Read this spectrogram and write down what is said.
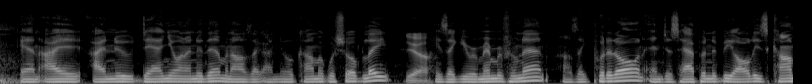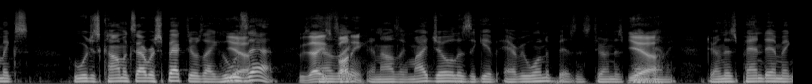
and I I knew Daniel and I knew them, and I was like, I knew a comic would show up late. yeah, He's like, you remember from that? I was like, put it on, and just happened to be all these comics who were just comics I respected. It was like, who was Yeah. Who's that? And I He's was like- funny. and I was like, my goal is to give everyone a business during this Yeah. pandemic. During this pandemic,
